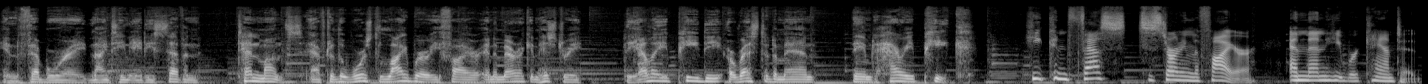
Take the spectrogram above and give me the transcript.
In February 1987, 10 months after the worst library fire in American history, the LAPD arrested a man named Harry Peak. He confessed to starting the fire and then he recanted.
